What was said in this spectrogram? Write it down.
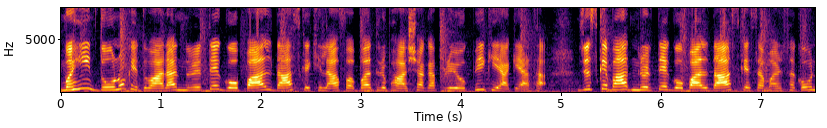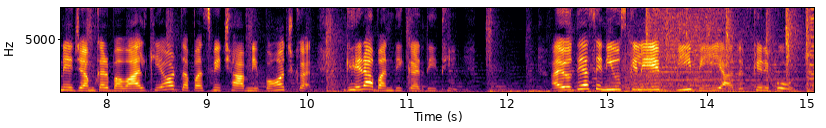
वहीं दोनों के द्वारा नृत्य गोपाल दास के खिलाफ अभद्र भाषा का प्रयोग भी किया गया था, जिसके बाद नृत्य गोपाल दास के समर्थकों ने जमकर बवाल किया और तपस्वी छावनी पहुंचकर घेराबंदी कर दी थी। अयोध्या से न्यूज़ के लिए बीबी यादव की रिपोर्ट।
